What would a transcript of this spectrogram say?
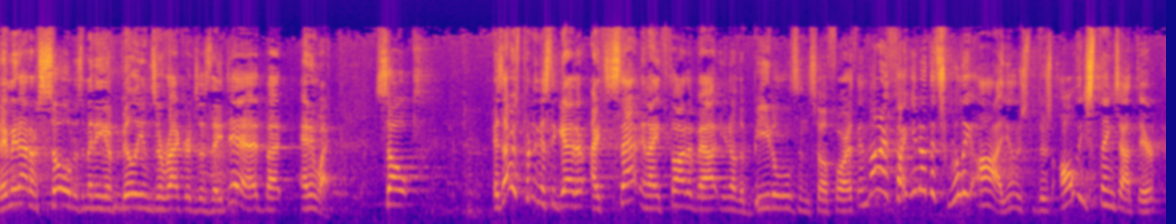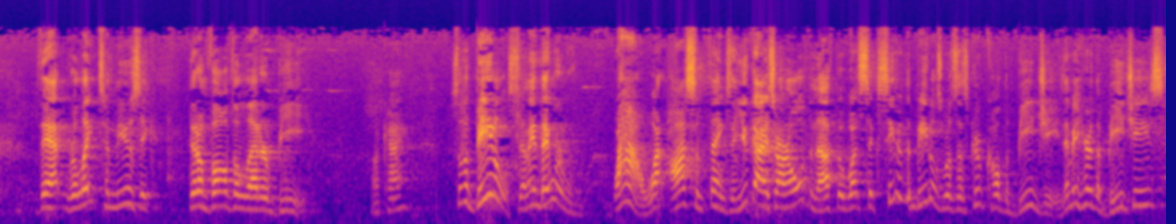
They may not have sold as many of billions of records as they did, but anyway. So, as I was putting this together, I sat and I thought about, you know, the Beatles and so forth. And then I thought, you know, that's really odd. You know, there's, there's all these things out there that relate to music that involve the letter B. Okay? So the Beatles, I mean, they were, wow, what awesome things. And you guys aren't old enough, but what succeeded the Beatles was this group called the Bee Gees. Anybody hear the Bee Gees?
